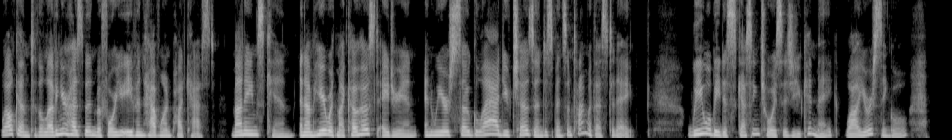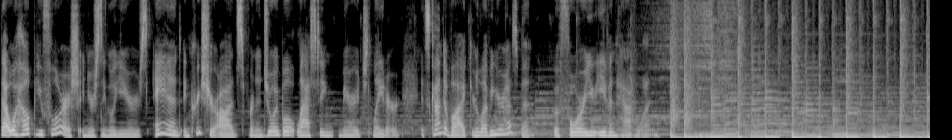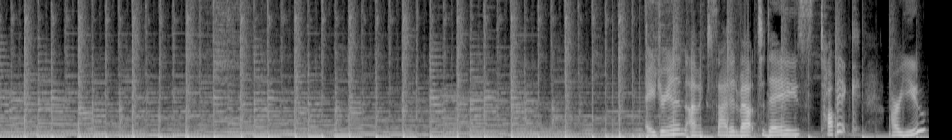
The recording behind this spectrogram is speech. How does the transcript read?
Welcome to the Loving Your Husband Before You Even Have One podcast. My name's Kim, and I'm here with my co host Adrian, and we are so glad you've chosen to spend some time with us today. We will be discussing choices you can make while you're single that will help you flourish in your single years and increase your odds for an enjoyable, lasting marriage later. It's kind of like you're loving your husband before you even have one. Adrian, I'm excited about today's topic. Are you?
